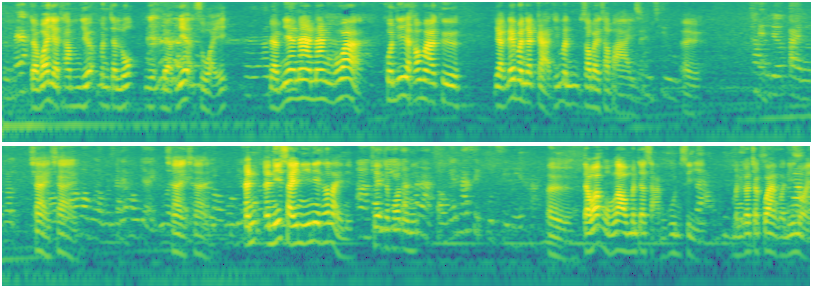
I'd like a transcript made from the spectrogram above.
สวยไหมล่ะแต่ว่าอย่าทำเยอะมันจะลกเนี่ยแบบเนี้ยสวยเอออาแบบเนี้ยน่านั่งเพราะว่า คนที่จะเข้ามาคือ อยากได้บรรยากาศที่มันสบายๆหน่อยชิวเออถ้ามันเยอะไปมันก็ใช่ใช่เพราะว่าห้องเรามันไม่ได้ห้องใหญ่ด้วยใช่ใช่มันเยะอันอันนี้ไซส์นี้เนี่ยเท่าไหร่เนี่ยอ่าแค่เฉพาะตรงนี้ขนาด2เมตร50คูณ4เมตรค่ะเออแต่ว่าของเรามันจะ3คูณ4มันก็จะกว้างกว่านี้หน่อย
